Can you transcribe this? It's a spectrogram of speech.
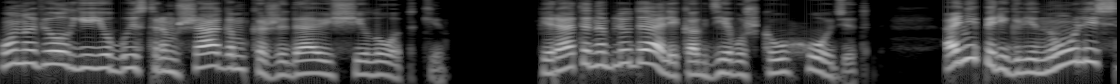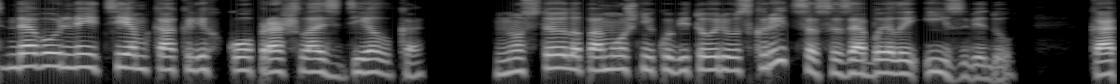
Он увел ее быстрым шагом к ожидающей лодке. Пираты наблюдали, как девушка уходит. Они переглянулись, довольные тем, как легко прошла сделка. Но стоило помощнику Виторио скрыться с Изабеллой из виду, как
